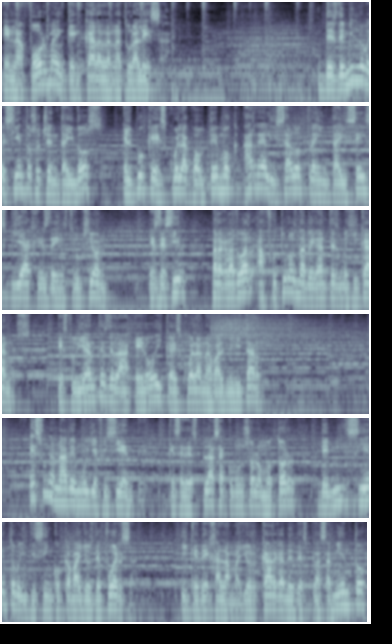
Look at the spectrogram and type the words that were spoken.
en la forma en que encara la naturaleza. Desde 1982, el buque Escuela Cuauhtémoc ha realizado 36 viajes de instrucción, es decir, para graduar a futuros navegantes mexicanos, estudiantes de la heroica Escuela Naval Militar. Es una nave muy eficiente, que se desplaza con un solo motor de 1125 caballos de fuerza y que deja la mayor carga de desplazamiento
